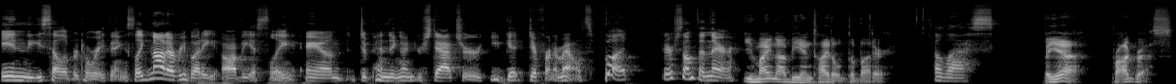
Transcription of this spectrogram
in these celebratory things. Like, not everybody, obviously, and depending on your stature, you'd get different amounts, but there's something there. You might not be entitled to butter. Alas. But yeah, progress.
